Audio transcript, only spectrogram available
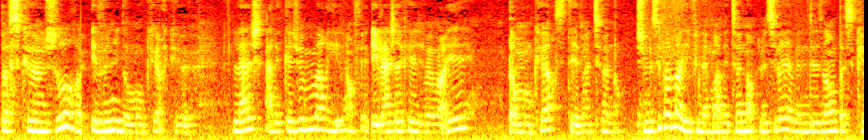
parce qu'un jour est venu dans mon cœur que l'âge à lequel je vais me marier en fait. Et l'âge à lequel je vais me marier, dans mon cœur, c'était 21 ans. Je me suis pas mariée finalement à 21 ans. Je me suis mariée à 22 ans parce que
